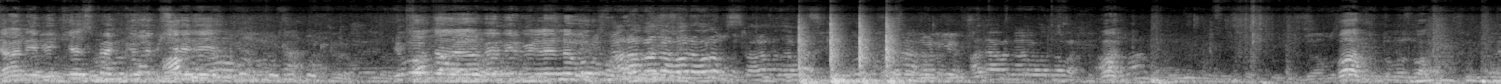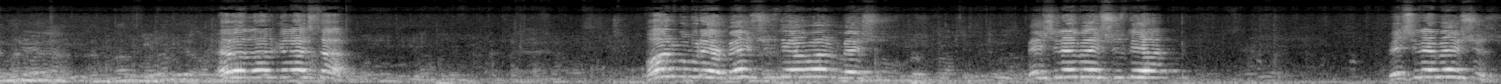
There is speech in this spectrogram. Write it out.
Yani bir kesmek kötü bir şey değil. Yumurtaları ve birbirlerine vurma. Arabada var oğlum. Arabada var. Adamın arabada var. Var. Var kutumuz var. Evet arkadaşlar. Var mı buraya? 500 diyen var mı 500? Beşine 500 diyen. Beşine 500.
